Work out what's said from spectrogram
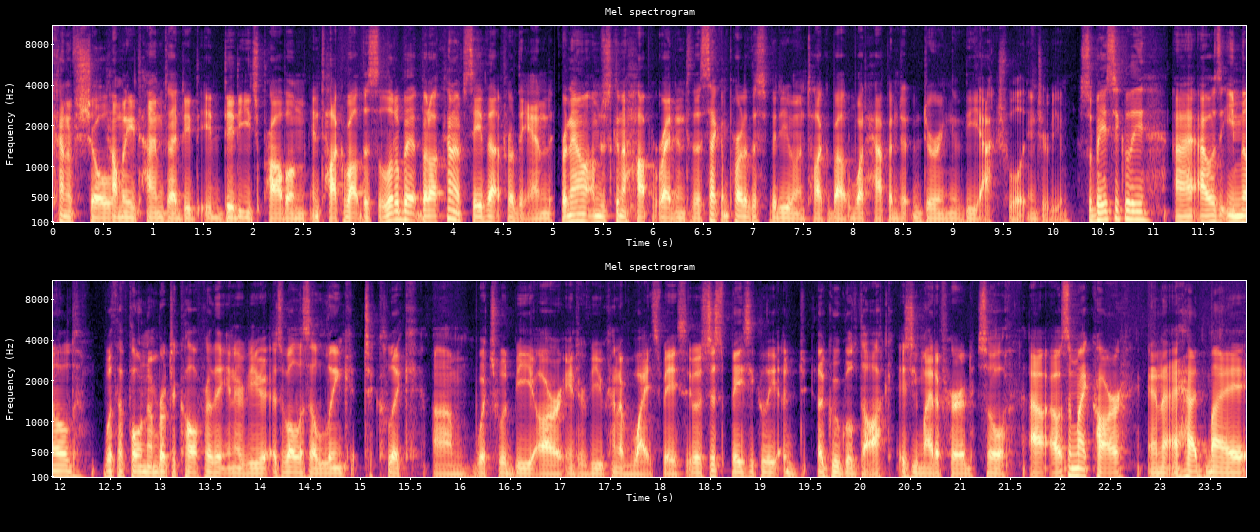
kind of show how many times I did, did each problem and talk about this a little bit, but I'll kind of save that for the end. For now, I'm just going to hop right into the second part of this video and talk about what happened during the actual interview. So basically, I, I was emailed with a phone number to call for the interview, as well as a link to click, um, which would be our interview kind of white space. It was just basically a, a Google Doc, as you might have heard. So I, I was in my car and I had my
